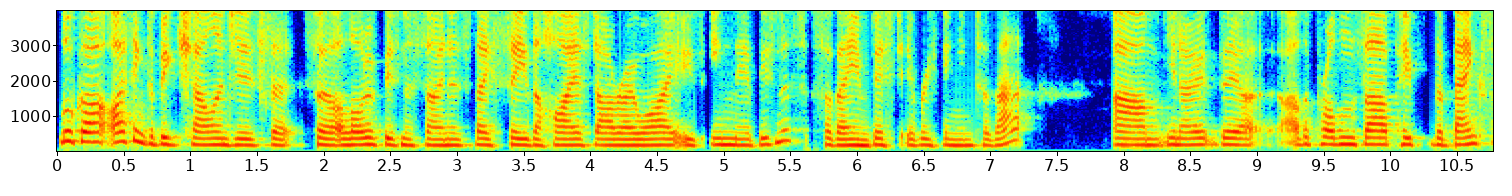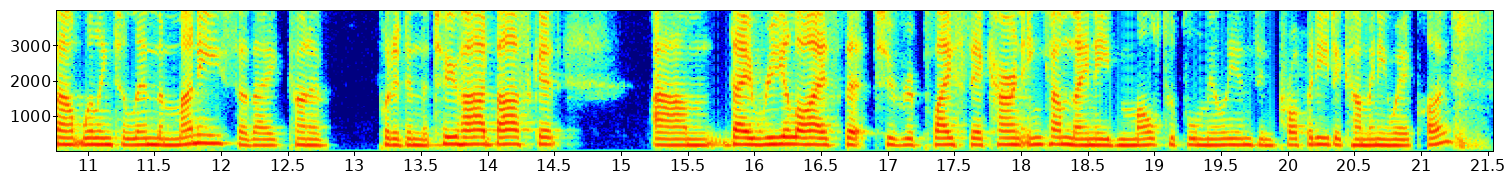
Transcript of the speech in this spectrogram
Look, I think the big challenge is that for a lot of business owners, they see the highest ROI is in their business, so they invest everything into that. Um, you know, the other problems are people, the banks aren't willing to lend them money, so they kind of put it in the too hard basket. Um, they realize that to replace their current income, they need multiple millions in property to come anywhere close.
